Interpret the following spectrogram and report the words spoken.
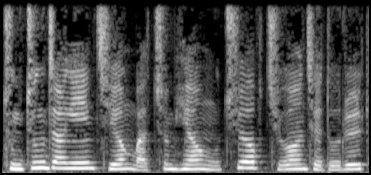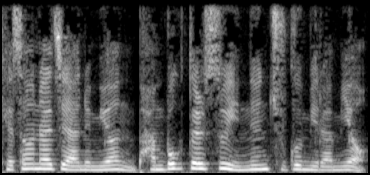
중증장애인 지역 맞춤형 취업 지원 제도를 개선하지 않으면 반복될 수 있는 죽음이라며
